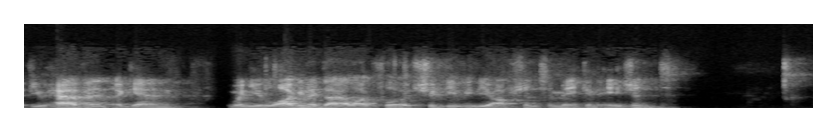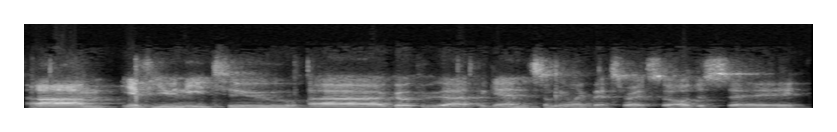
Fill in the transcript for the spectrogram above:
If you haven't, again, when you log into Dialogflow, it should give you the option to make an agent. Um, if you need to uh, go through that again, it's something like this, right? So I'll just say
